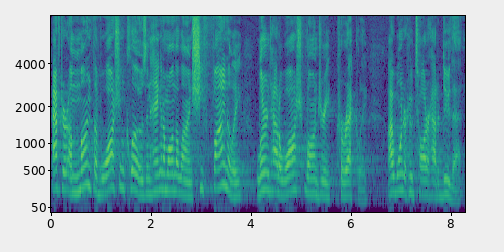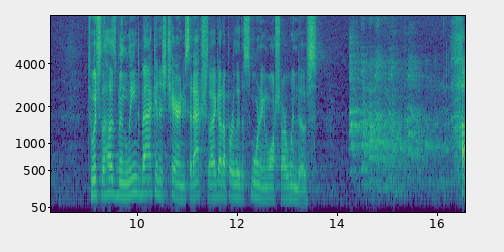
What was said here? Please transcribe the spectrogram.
after a month of washing clothes and hanging them on the line, she finally learned how to wash laundry correctly. I wonder who taught her how to do that. To which the husband leaned back in his chair and he said, Actually, I got up early this morning and washed our windows.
